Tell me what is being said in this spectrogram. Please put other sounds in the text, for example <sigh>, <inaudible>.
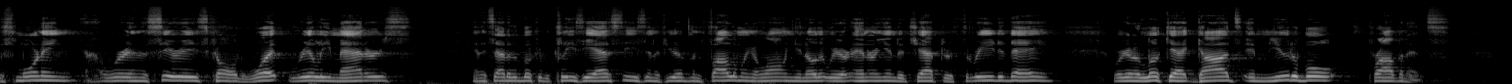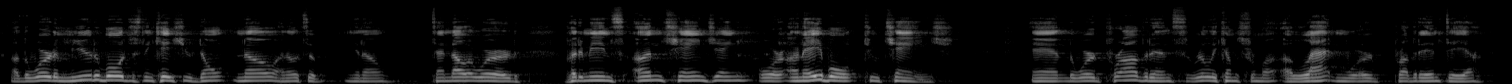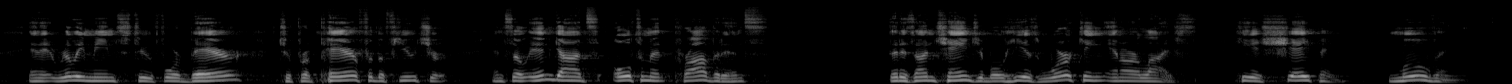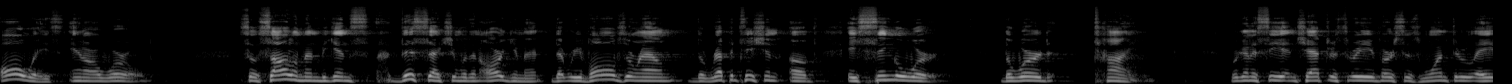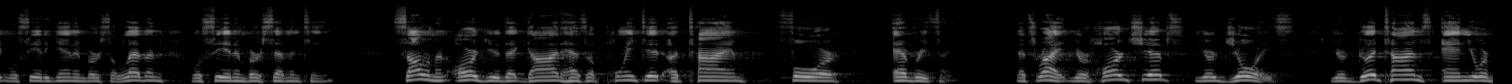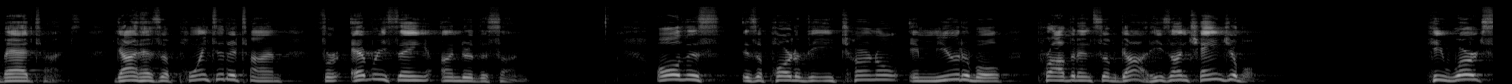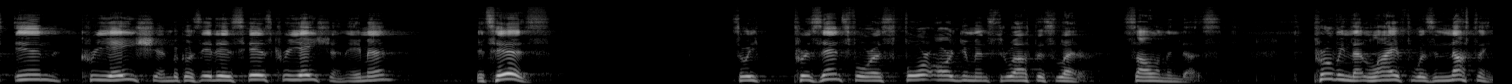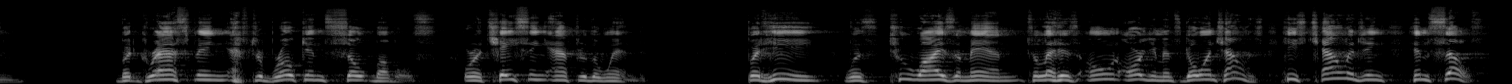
this morning uh, we're in a series called What Really Matters, and it's out of the book of Ecclesiastes. And if you have been following along, you know that we are entering into chapter 3 today. We're going to look at God's immutable providence. Uh, the word immutable, just in case you don't know, I know it's a, you know, $10 word, but it means unchanging or unable to change. And the word providence really comes from a, a Latin word, providentia, and it really means to forbear, to prepare for the future. And so, in God's ultimate providence that is unchangeable, He is working in our lives. He is shaping, moving, always in our world. So, Solomon begins this section with an argument that revolves around the repetition of a single word the word time. We're going to see it in chapter 3, verses 1 through 8. We'll see it again in verse 11. We'll see it in verse 17. Solomon argued that God has appointed a time for everything. That's right, your hardships, your joys, your good times, and your bad times. God has appointed a time for everything under the sun. All this is a part of the eternal, immutable providence of God. He's unchangeable. He works in creation because it is His creation. Amen? It's His. So he presents for us four arguments throughout this letter. Solomon does, proving that life was nothing but grasping after broken soap bubbles or a chasing after the wind. But he was too wise a man to let his own arguments go unchallenged. He's challenging himself,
